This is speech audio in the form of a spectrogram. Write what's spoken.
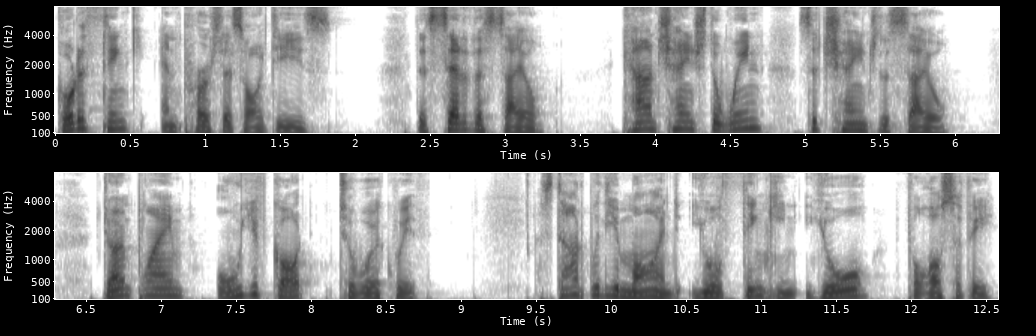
Got to think and process ideas. The set of the sail. Can't change the wind, so change the sail. Don't blame all you've got to work with. Start with your mind, your thinking, your philosophy.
